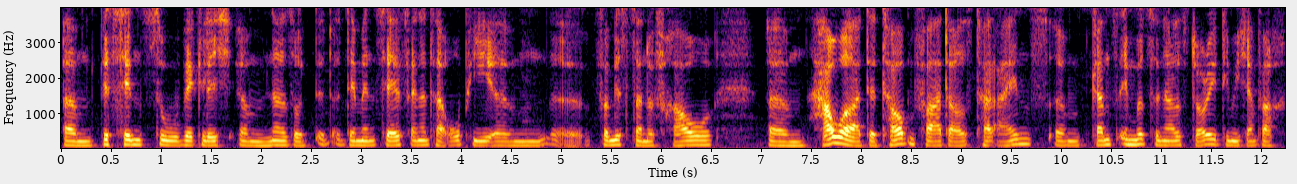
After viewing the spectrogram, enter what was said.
ähm, bis hin zu wirklich ähm, ne, so dementiell veränderter Opi, ähm, äh, vermisst seine Frau, ähm, Howard, der Taubenvater aus Teil 1, ähm, ganz emotionale Story, die mich einfach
